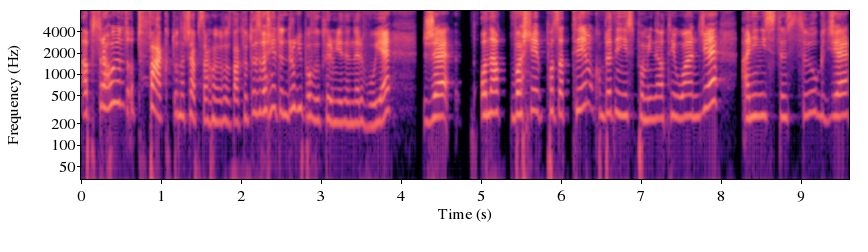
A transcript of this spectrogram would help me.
abstrahując od faktu, znaczy abstrahując od faktu, to jest właśnie ten drugi powód, który mnie denerwuje, że ona właśnie poza tym kompletnie nie wspomina o tej Wandzie, ani nic w tym stylu, gdzie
